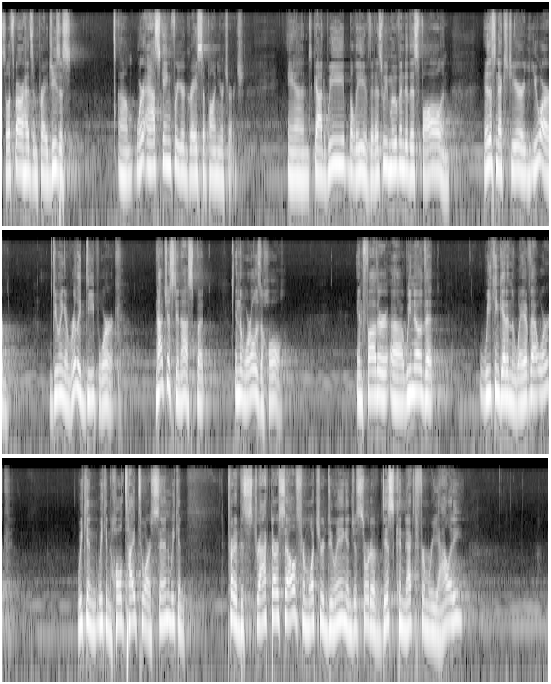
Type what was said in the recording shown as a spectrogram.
So let's bow our heads and pray. Jesus, um, we're asking for your grace upon your church. And God, we believe that as we move into this fall and into this next year, you are doing a really deep work, not just in us, but in the world as a whole. And Father, uh, we know that we can get in the way of that work. We can, we can hold tight to our sin. We can try to distract ourselves from what you're doing and just sort of disconnect from reality.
